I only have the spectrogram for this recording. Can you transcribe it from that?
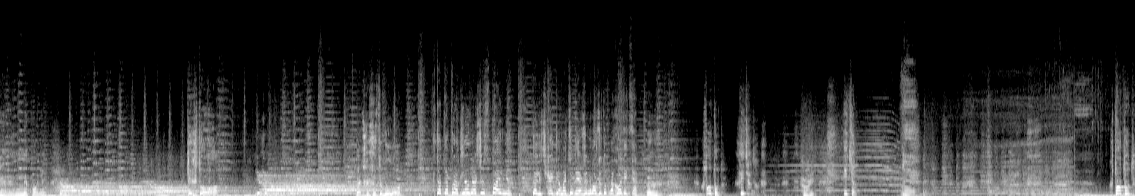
Я не поняв. Ти хто? Бачка, що це було? Хто-то прокляв нашу спальню. Толічка, йдемо отсюди, я вже не можу тут знаходитися. Хто тут? Ідем. Ой. Ідем. Хто тут?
